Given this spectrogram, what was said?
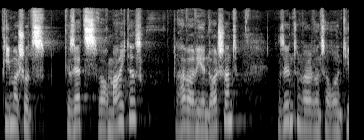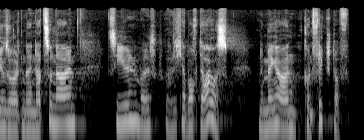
Klimaschutzgesetz. Warum mache ich das? Klar, weil wir in Deutschland sind und weil wir uns orientieren sollten an nationalen Zielen, weil, weil sich aber auch daraus eine Menge an Konfliktstoff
